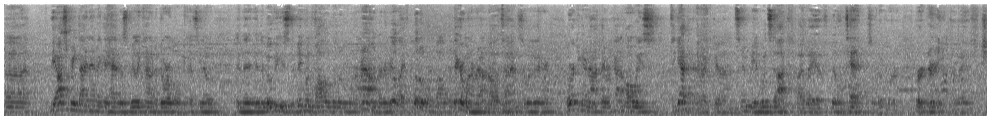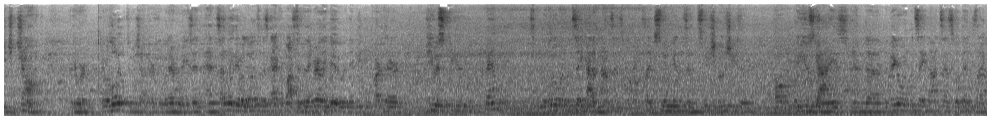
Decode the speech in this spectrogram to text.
uh, the off-screen dynamic they had was really kind of adorable because you know in the in the movies the big one followed the little one around, but in real life the little one followed the bigger one around all the time. So whether they were working or not, they were kind of always together, like um, Snoopy and Woodstock by way of Bill and Ted, sort of, or Bert and Ernie by way of Cheech and Chong. They were they were loyal to each other for whatever reason, and suddenly they were loyal to this guy from Boston who they barely knew, and they became part of their View Askew family. The little one would say kind of nonsensical things like snoogans and snoochie boochies and all people use guys, and uh, the bigger one would say nonsensical things like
